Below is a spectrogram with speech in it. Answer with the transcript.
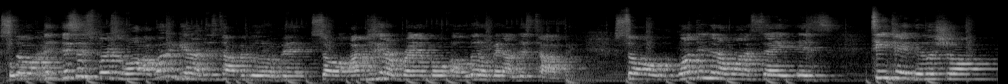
so oh. th this is first of all, I want to get on this topic a little bit, so I'm just going to ramble a little bit on this topic. So one thing that I want to say is TJ Dillashaw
